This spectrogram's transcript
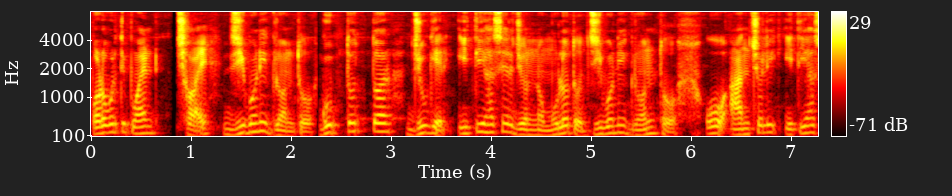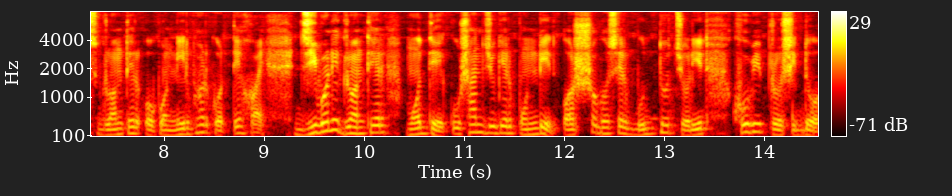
পরবর্তী পয়েন্ট ছয়, জীবনী গ্রন্থ। গুপ্তোত্তর যুগের ইতিহাসের জন্য মূলত জীবনী গ্রন্থ ও আঞ্চলিক ইতিহাস গ্রন্থের ওপর নির্ভর করতে হয়। জীবনী গ্রন্থের মধ্যে কুষাণ যুগের পণ্ডিত অশ্ব ঘোষের বুদ্ধচরিত খুবই প্রসিদ্ধ।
